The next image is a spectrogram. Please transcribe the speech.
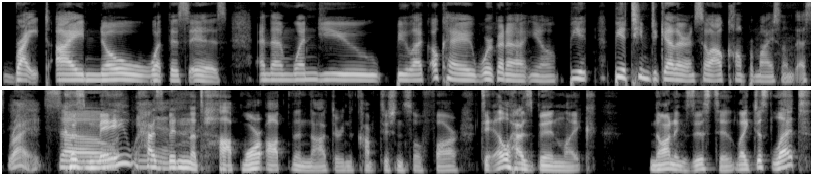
right. I know what this is. And then when you be like, okay, we're gonna, you know, be be a team together and so I'll compromise on this. Right. So, Because May has yeah. been in the top more often than not during the competition so far. Dale has been like non existent. Like just let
